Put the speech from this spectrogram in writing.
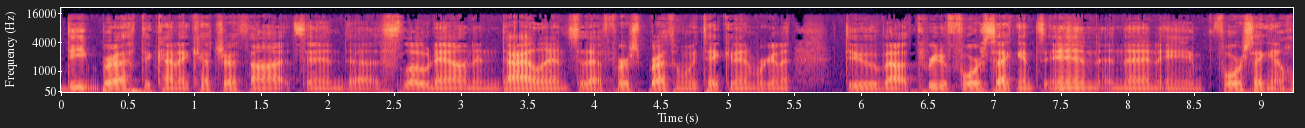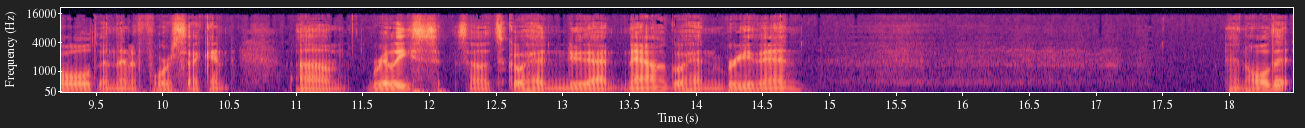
deep breath to kind of catch our thoughts and uh, slow down and dial in. So, that first breath, when we take it in, we're going to do about three to four seconds in, and then a four second hold, and then a four second um, release. So, let's go ahead and do that now. Go ahead and breathe in and hold it.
